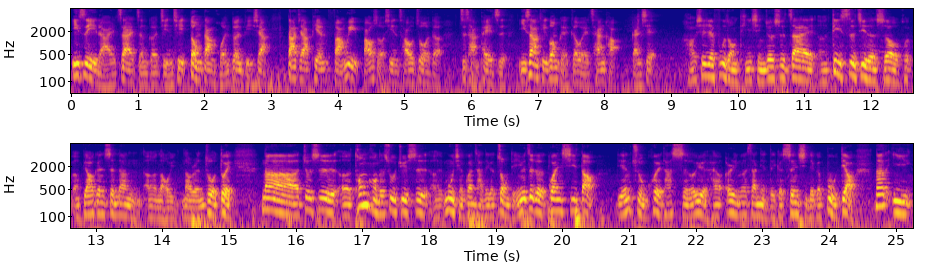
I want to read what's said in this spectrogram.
一直以来在整个景气动荡混沌底下，大家偏防御保守性操作的资产配置。以上提供给各位参考，感谢。好，谢谢副总提醒，就是在呃第四季的时候会呃不要跟圣诞呃老老人作对，那就是呃通膨的数据是呃目前观察的一个重点，因为这个关系到。联准会它十二月还有二零二三年的一个升息的一个步调，那以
